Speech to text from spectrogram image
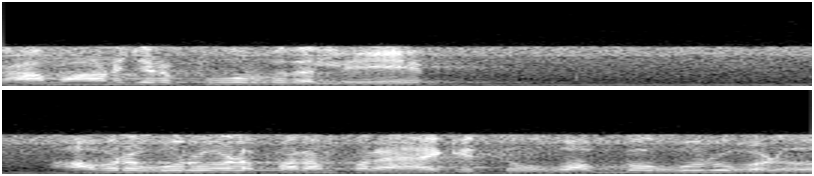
ರಾಮಾನುಜರ ಪೂರ್ವದಲ್ಲಿ ಅವರ ಗುರುಗಳ ಪರಂಪರೆ ಹೇಗಿತ್ತು? ಒಬ್ಬ ಗುರುಗಳು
